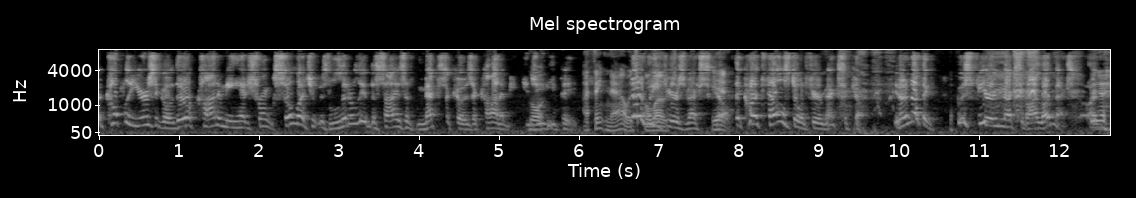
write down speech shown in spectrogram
A couple of years ago, their economy had shrunk so much it was literally the size of Mexico's economy in Well, GDP. I think now it's Nobody below. fears Mexico. Yeah. The cartels don't fear Mexico. You know, nothing. Who's fearing Mexico? I love Mexico. I've Yeah.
